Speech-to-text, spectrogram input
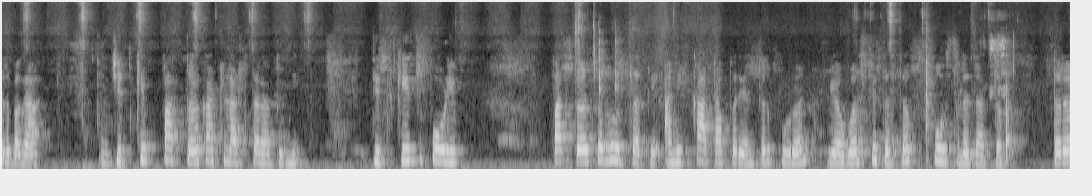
तर बघा जितके पातळ काठ लाटताना तुम्ही तितकीच पोळी पातळसर होत जाते आणि काटापर्यंत पुरण व्यवस्थित असं पोचलं जातं. तर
